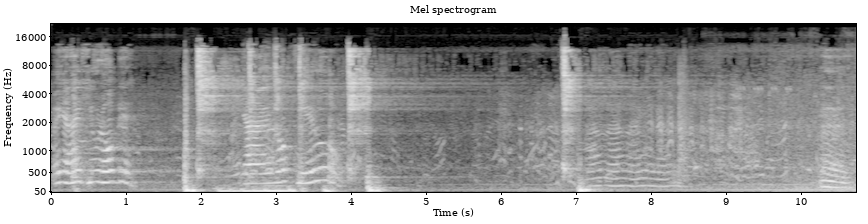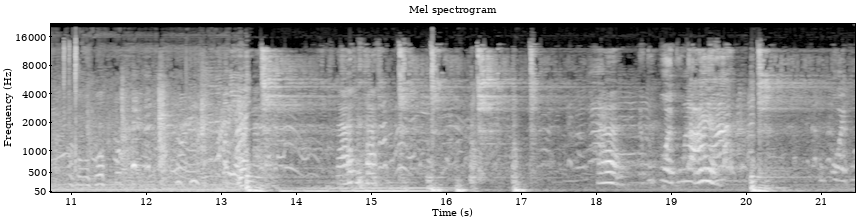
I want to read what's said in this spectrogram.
เฮ้ยอย่าให้คิ้วลบดิ ย่าลบคิ้วล้างล้างล้างล้างเออล้างล้างเออแต่กูป่วยกูหลายนะกูป่วยกู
